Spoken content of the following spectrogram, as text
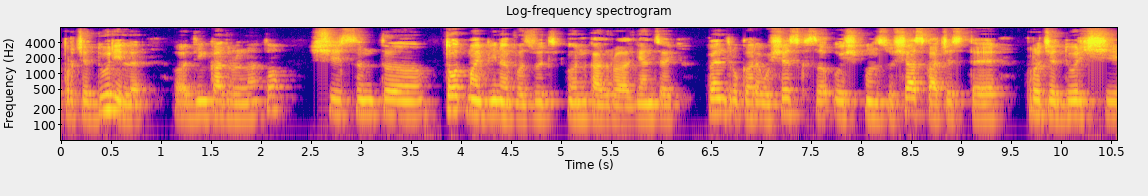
procedurile uh, din cadrul NATO și sunt uh, tot mai bine văzuți în cadrul alianței pentru că reușesc să își însușească aceste proceduri și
